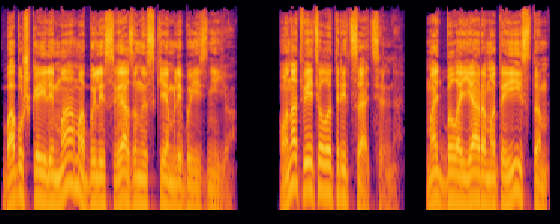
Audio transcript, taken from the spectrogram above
бабушка или мама были связаны с кем-либо из нее. Он ответил отрицательно. Мать была ярым атеистом,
